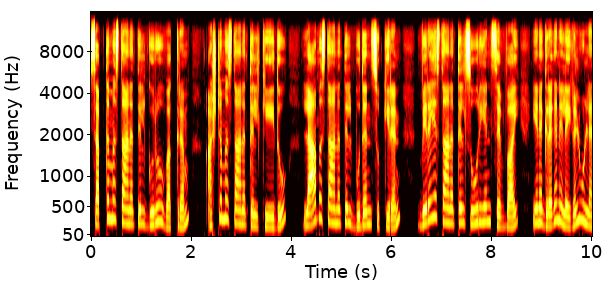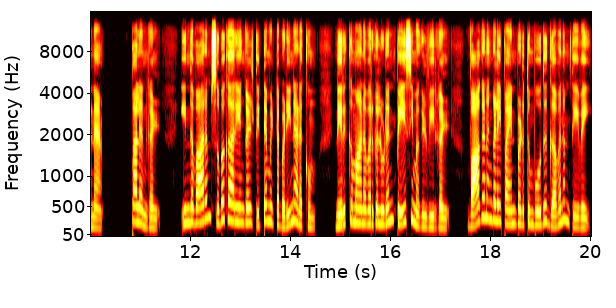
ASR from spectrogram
சப்தமஸ்தானத்தில் குரு வக்ரம் அஷ்டமஸ்தானத்தில் கேது லாபஸ்தானத்தில் புதன் சுக்கிரன் விரயஸ்தானத்தில் சூரியன் செவ்வாய் என கிரகநிலைகள் உள்ளன. பலன்கள். இந்த வாரம் சுபகாரியங்கள் திட்டமிட்டபடி நடக்கும். நெருக்கமானவர்களுடன் பேசி மகிழ்வீர்கள். வாகனங்களை பயன்படுத்தும்போது கவனம் தேவை.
